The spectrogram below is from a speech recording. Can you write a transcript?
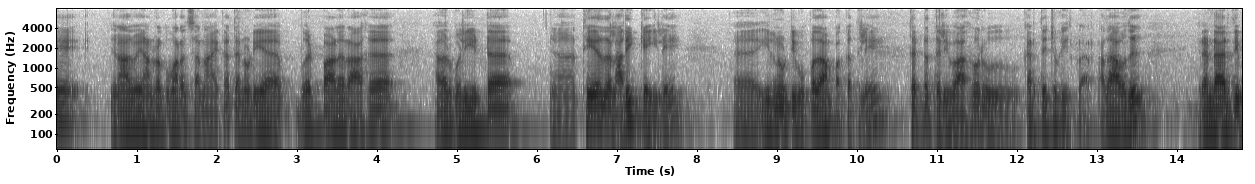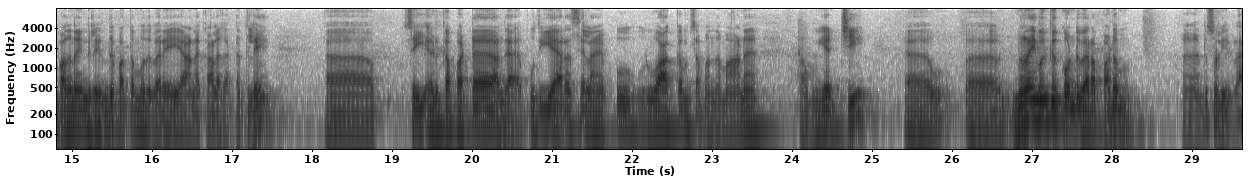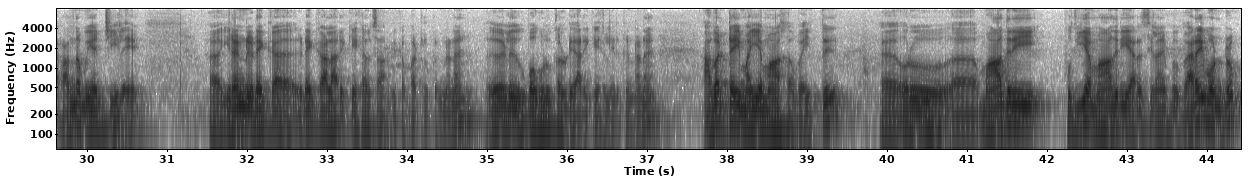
ஜனாதிபதி அனுரகுமார நாயக்க தன்னுடைய வேட்பாளராக அவர் வெளியிட்ட தேர்தல் அறிக்கையிலே இருநூற்றி முப்பதாம் பக்கத்திலே திட்ட தெளிவாக ஒரு கருத்தை சொல்லியிருக்கிறார். அதாவது ரெண்டாயிரத்தி பதினைந்திலிருந்து பத்தொன்பது வரையான காலகட்டத்திலே செய் எடுக்கப்பட்ட அந்த புதிய அரசியலமைப்பு உருவாக்கம் சம்பந்தமான முயற்சி நிறைவுக்கு கொண்டு வரப்படும் என்று சொல்லியிருக்கிறார். அந்த முயற்சியிலே இரண்டு இடைக்க இடைக்கால அறிக்கைகள் சமர்ப்பிக்கப்பட்டிருக்கின்றன ஏழு உபகுழுக்களுடைய அறிக்கைகள் இருக்கின்றன. அவற்றை மையமாக வைத்து ஒரு மாதிரி புதிய மாதிரி அரசியலமைப்பு வரைவொன்றும்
